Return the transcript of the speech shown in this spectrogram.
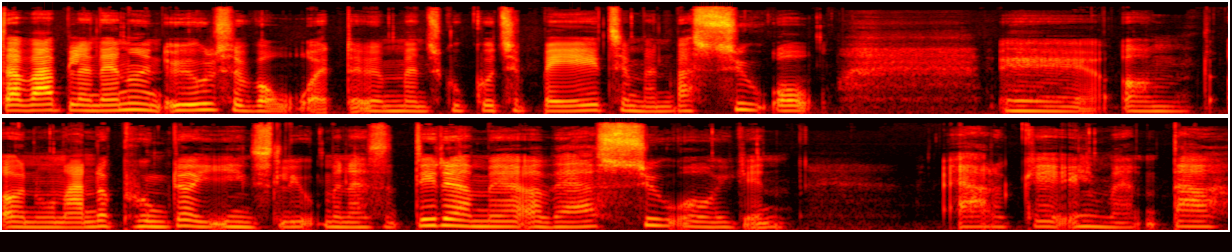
der var blandt andet en øvelse, hvor at, øh, man skulle gå tilbage til man var syv år, øh, og, og nogle andre punkter i ens liv. Men altså det der med at være syv år igen, er du gal, mand. Der,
